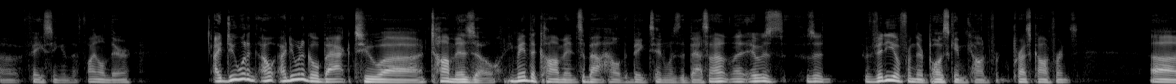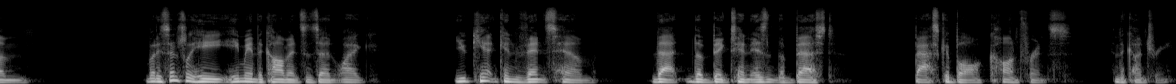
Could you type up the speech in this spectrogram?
uh, facing in the final there. I do want to. I do want to go back to uh, Tom Izzo. He made the comments about how the Big Ten was the best. I don't, it was it was a video from their post game conference press conference. Um, but essentially he he made the comments and said like you can't convince him that the Big 10 isn't the best basketball conference in the country.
